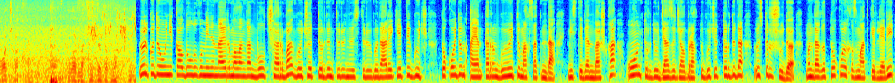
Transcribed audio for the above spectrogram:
ооба чыгат өлкөдө уникалдуулугу менен айырмаланган бул чарба көчөттөрдүн түрүн өстүрүүгө да аракети күч. Токойдун аянттарын көбөйтүү максатында мистеден башка он түрдүү жазы жалбырактуу көчөттөрдү да өстүрүшүүдө. Мындагы токой кызматкерлери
